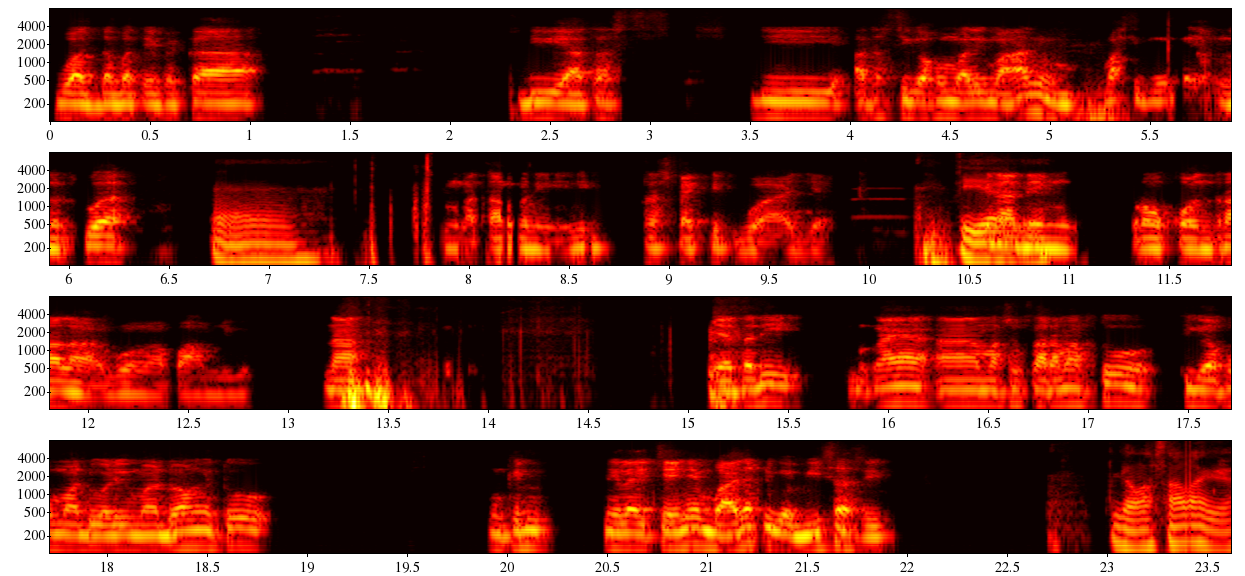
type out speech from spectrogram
buat dapat IPK di atas di atas 3,5an masih mungkin menurut gua. Hmm. Nggak tahu nih, ini perspektif gua aja. Iya, mungkin ada iya. yang pro kontra lah gue nggak paham juga nah ya tadi makanya eh, masuk Sarmak tuh 3,25 doang itu mungkin nilai C-nya banyak juga bisa sih Nggak masalah ya.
